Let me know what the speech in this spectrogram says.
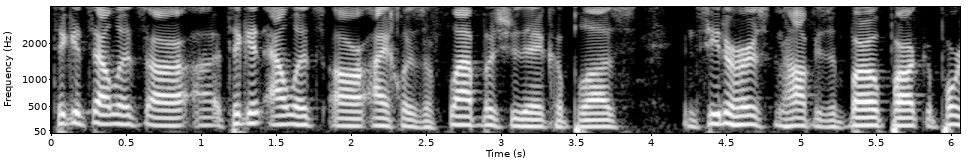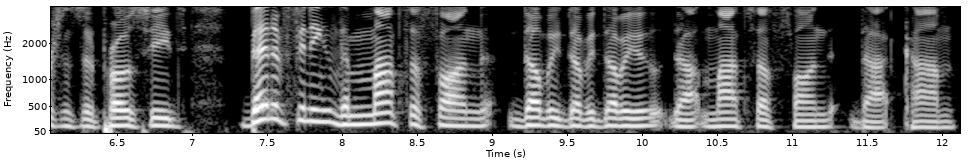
Tickets outlets are uh, ticket outlets are Eichler's of Flatbush, Judaica Plus, in Cedarhurst and Hoffy's of Borough Park. A portion of the proceeds benefiting the Matzah Fund, www.matzahfund.com,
